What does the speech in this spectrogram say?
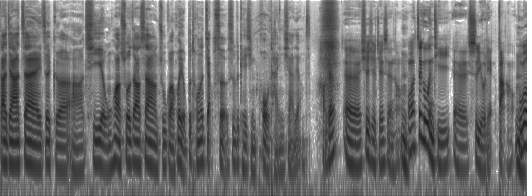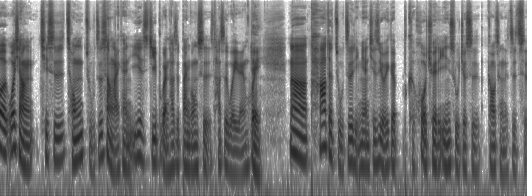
大家在这个啊企业文化塑造上，主管会有不同的角色，是不是可以请 Paul 谈一下这样子？好的，呃，谢谢 Jason 哈，我这个问题呃是有点大哈，不过我想其实从组织上来看，ESG 不管它是办公室，它是委员会，那它的组织里面其实有一个不可或缺的因素，就是高层的支持。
